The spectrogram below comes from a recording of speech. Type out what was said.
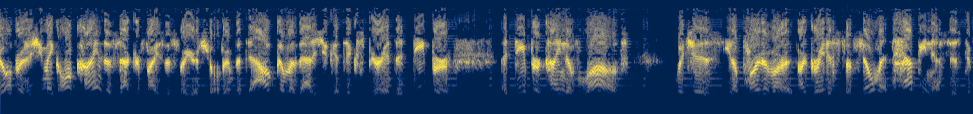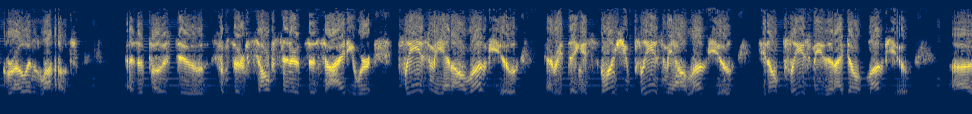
children, is you make all kinds of sacrifices for your children. But the outcome of that is you get to experience a deeper, a deeper kind of love which is, you know, part of our, our greatest fulfillment and happiness is to grow in love as opposed to some sort of self-centered society where please me and I'll love you. Everything, as long as you please me, I'll love you. If you don't please me, then I don't love you. Uh,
